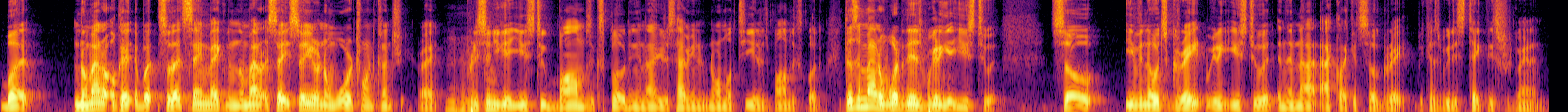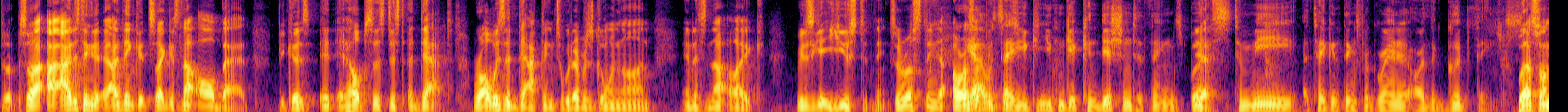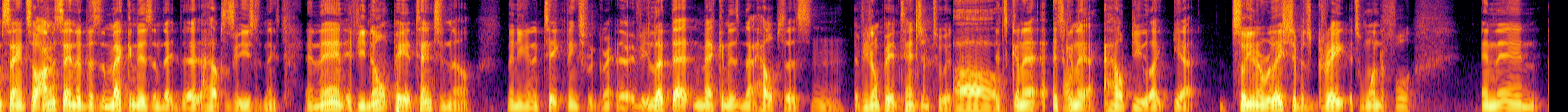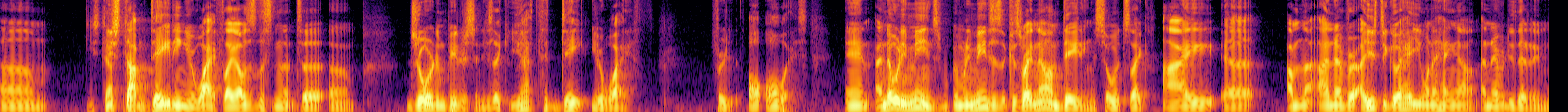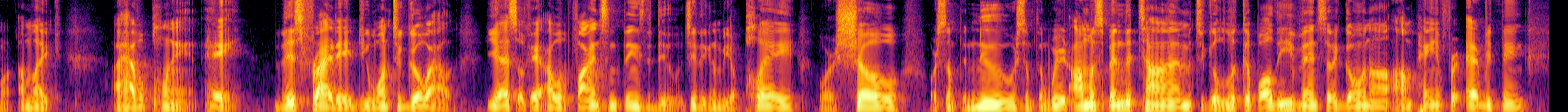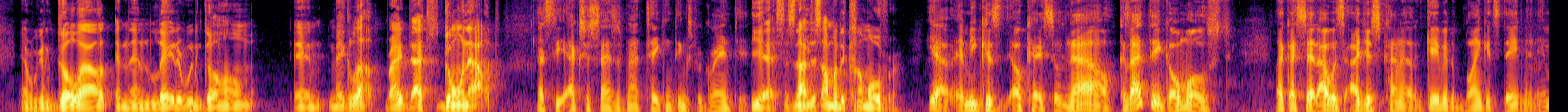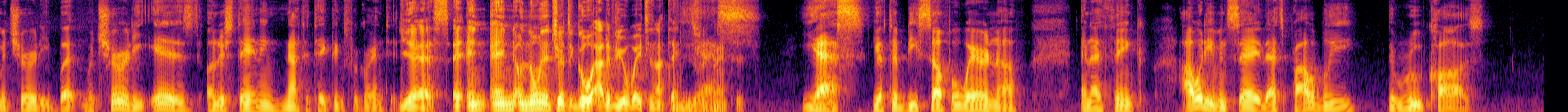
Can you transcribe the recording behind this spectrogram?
but no matter okay, but so that same mechanism, no matter say say you're in a war torn country, right? Mm-hmm. Pretty soon you get used to bombs exploding, and now you're just having normal tea and it's bombs exploding. Doesn't matter what it is, we're gonna get used to it. So even though it's great, we're gonna get used to it and then not act like it's so great because we just take these for granted. So I, I just think I think it's like it's not all bad because it, it helps us just adapt. We're always adapting to whatever's going on, and it's not like we just get used to things or else thing or else yeah, I would say you can you can get conditioned to things, but yes. to me, taking things for granted are the good things. Well, that's what I'm saying. So yeah. I'm just saying that there's a mechanism that, that helps us get used to things, and then if you don't pay attention though, then you're going to take things for granted. If you let that mechanism that helps us, mm. if you don't pay attention to it, oh, it's gonna it's gonna okay. help you. Like yeah, so you know, relationship is great, it's wonderful, and then um, you stop, you stop dating your wife. Like I was listening to um, Jordan Peterson. He's like, you have to date your wife for always. And I know what he means. And what he means is because right now I'm dating, so it's like I uh, I'm not. I never. I used to go, hey, you want to hang out? I never do that anymore. I'm like, I have a plan. Hey this Friday, do you want to go out? Yes, okay, I will find some things to do. It's either gonna be a play or a show or something new or something weird. I'm gonna spend the time to go look up all the events that are going on. I'm paying for everything, and we're gonna go out, and then later we're gonna go home and make love, right? That's going out. That's the exercise of not taking things for granted. Yes, it's not just I'm gonna come over. Yeah, I mean, because okay, so now, because I think almost like I said, I was I just kind of gave it a blanket statement, immaturity. But maturity is understanding not to take things for granted. Yes, and and, and knowing that you have to go out of your way to not take things yes. for granted. Yes, you have to be self aware enough, and I think I would even say that's probably the root cause.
